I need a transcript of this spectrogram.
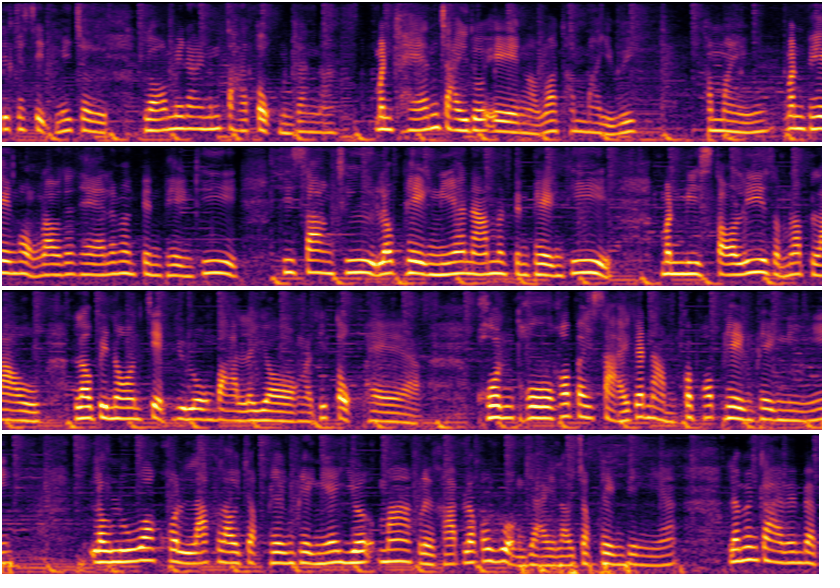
ลิขสิทธิ์ไม่เจอร้องไม่ได้น้ำตาตกเหมือนกันนะ มันแค้นใจตัวเองอะว่าทำไมวิ ทำไมวะมันเพลงของเราแท้ๆแล้วมันเป็นเพลงที่ที่สร้างชื่อ แล้วเพลงเนี้ยนะมันเป็นเพลงที่มันมีสตอรี่สำหรับเรา เราไปนอนเจ็บอยู่โรงพยาบาลระยองอะที่ตกแพอะคนโทรเข้าไปสายกระหน่ำก็เพราะเพลงเพลงนี้ เรารู้ว่าคนรักเราจากเพลงเพลงนี้เยอะมากเลยครับ แล้วก็ห่วงใยเราจากเพลงเพลงนี้แล้วมันกลายเป็นแบบ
